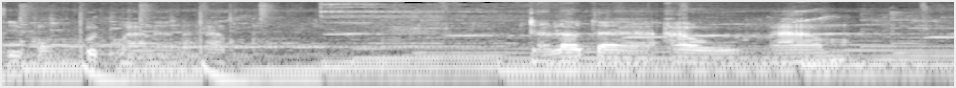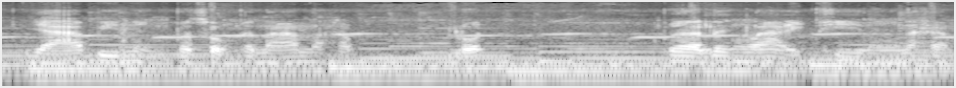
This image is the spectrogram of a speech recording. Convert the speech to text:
ที่ผมพูดมาแล้วนะครับ เดี๋ยวเราจะเอาน้ำยา B1 ผสมกับน้ำนะครับลดเพื่อเร่งรากอีกทีหนึงนะครับ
